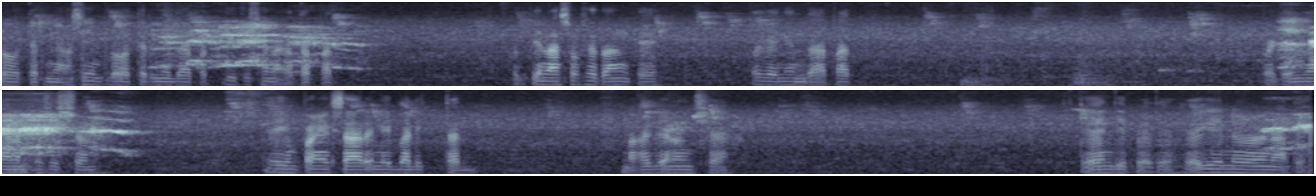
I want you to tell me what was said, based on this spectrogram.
floater niya. Kasi yung floater niya dapat dito siya nakatapat. Pag pinasok sa tangke, pag ganyan dapat. Pag ganyan ang posisyon. Eh, yung pang XR may baliktad. Nakaganon siya. Kaya hindi pwede. Kaya ginawa natin.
